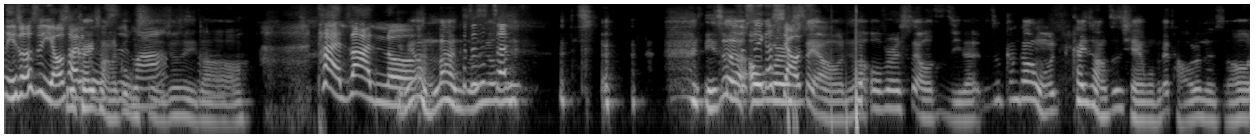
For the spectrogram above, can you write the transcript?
你说是油菜开场的故事就是你知道。太烂了，没有很烂，这是真。你这 oversell，你知道 oversell 自己的。就刚刚我们开场之前，我们在讨论的时候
